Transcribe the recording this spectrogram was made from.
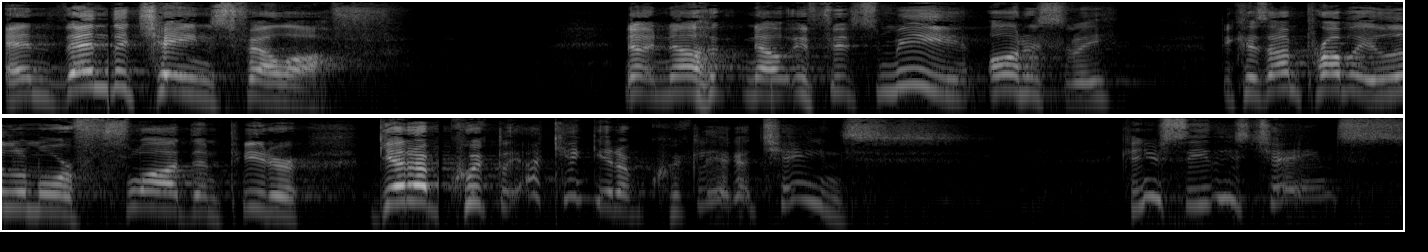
And then the chains fell off. Now, now, now, if it's me, honestly, because I'm probably a little more flawed than Peter, get up quickly. I can't get up quickly. I got chains. Can you see these chains?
